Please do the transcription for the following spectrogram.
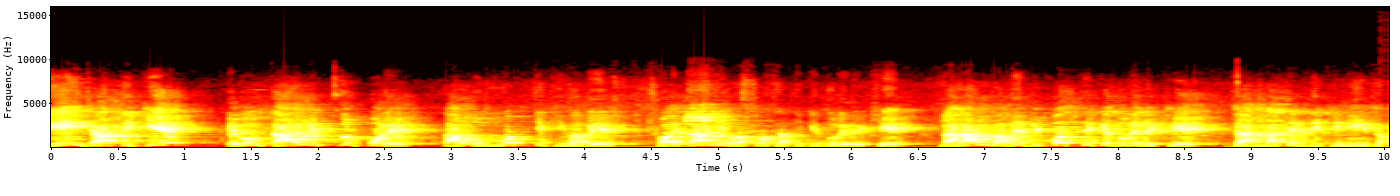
এই জাতিকে এবং তার মৃত্যুর পরে তার উম্মতকে কীভাবে শয়তানি অস্ত্রতা থেকে দূরে রেখে, নানানভাবে বিপদ থেকে দূরে রেখে জান্নাতের দিকে নিয়ে যাওয়া।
